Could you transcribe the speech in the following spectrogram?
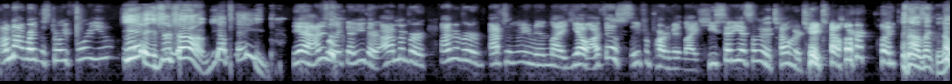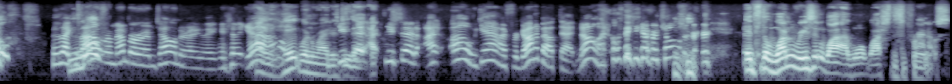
I'm not writing the story for you. Yeah, it's your job. You got paid. Yeah, I didn't like that either. I remember, I remember after the movie being like, "Yo, I fell asleep for part of it." Like he said he had something to tell her. Did he tell her? Like And I was like, no. he's like, 'Cause I don't remember him telling her anything. Yeah, I I hate when writers you do said, that. I, you said, I oh yeah, I forgot about that. No, I don't think he ever told her. it's the one reason why I won't watch The Sopranos.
